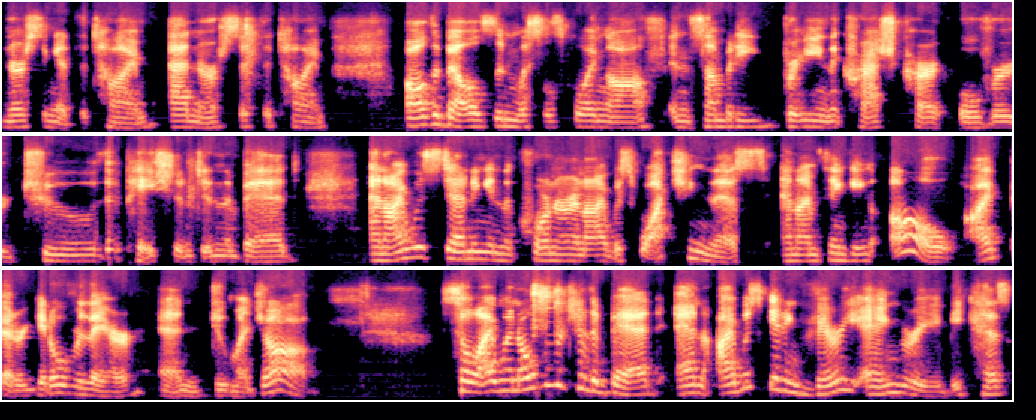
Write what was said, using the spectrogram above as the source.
nursing at the time, a nurse at the time, all the bells and whistles going off, and somebody bringing the crash cart over to the patient in the bed. And I was standing in the corner and I was watching this, and I'm thinking, oh, I better get over there and do my job. So I went over to the bed and I was getting very angry because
